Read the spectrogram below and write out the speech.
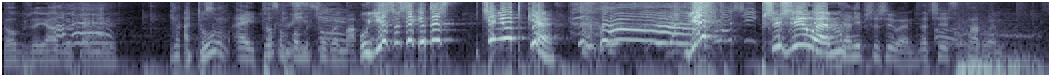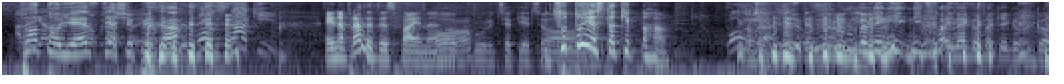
Dobrze, jadę tędy. Jakie A tu tu? są, ej, to Co są tu się pomysłowe dzieje? mapy. O Jezus, jakie to jest cieniutkie! Jest! Przeżyłem! Ja nie przeżyłem, znaczy spadłem. Co ja to jest? Ja się pytam. Ej, naprawdę to jest fajne. O kurcze pieczone. Co tu jest takie... Aha. Dobra, jestem drugi. Pewnie ni nic fajnego takiego, tylko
